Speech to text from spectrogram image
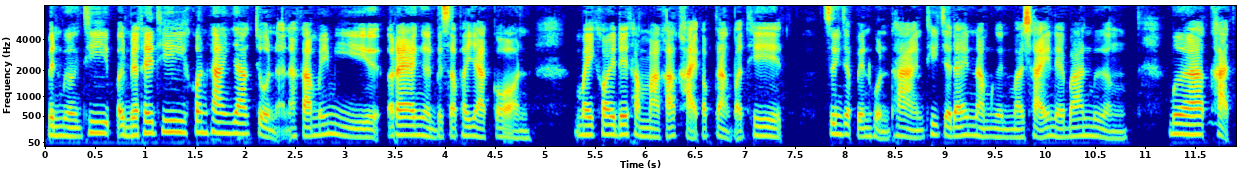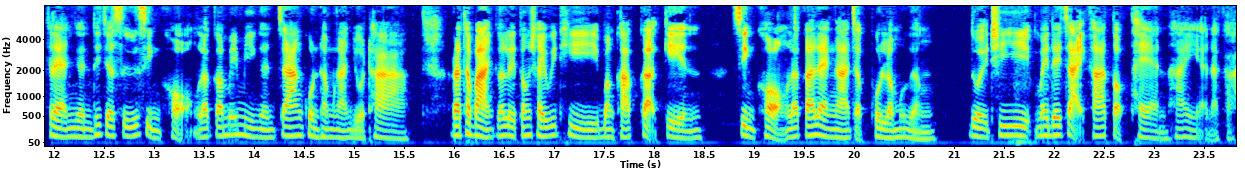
เป็นเมืองที่เป็นประเทศที่ค่อนข้างยากจนนะคะ ไม่มีแร่เงินเป็นทรัพยากร ไม่ค่อยได้ทำมาค้าขายกับต่างประเทศ ซึ่งจะเป็นหนทางที่จะได้นำเงินมาใช้ในบ้านเมือง เมื่อขาดแคลนเงินที่จะซื้อสิ่งของ แล้วก็ไม่มีเงินจ้างคนทำงานโยธา รัฐบาลก็เลยต้องใช้วิธีบังคับกะเกณฑ์สิ่งของและก็แรงงานจากพลเมือง โดยที่ไม่ได้จ่ายค่าตอบแทนให้นะคะ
